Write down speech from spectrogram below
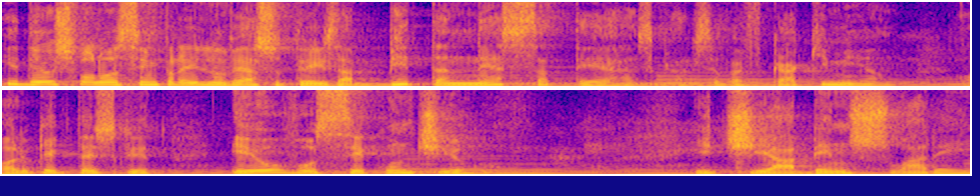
E Deus falou assim para ele no verso 3: habita nessa terra, cara, você vai ficar aqui mesmo. Olha o que está escrito: Eu vou ser contigo e te abençoarei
